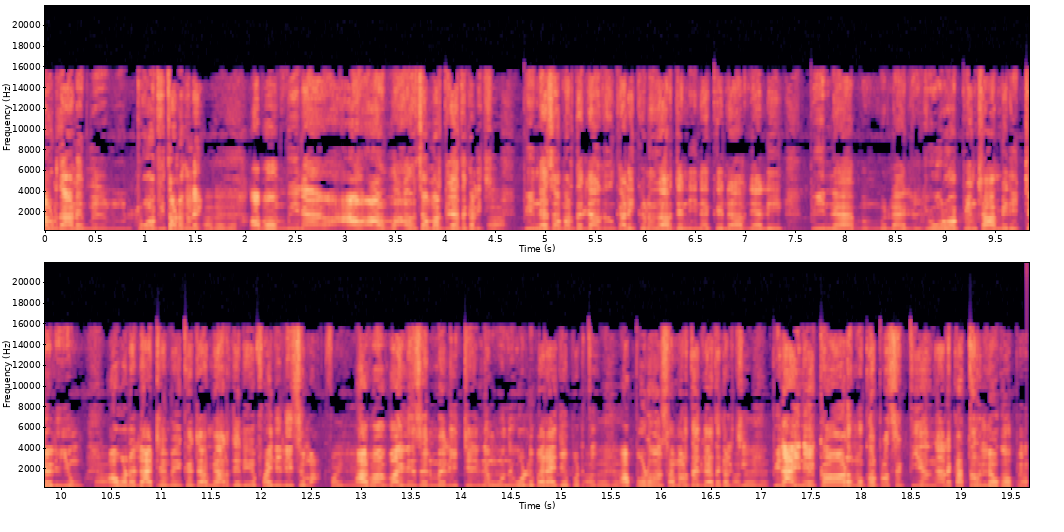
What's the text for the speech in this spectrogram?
അവിടുന്നാണ് ട്രോഫി തുടങ്ങുന്നത് അപ്പം പിന്നെ ആ കളിച്ച്. പിന്നെ സമ്മർദ്ദമില്ലാത്ത കളിക്കുന്നത് അർജന്റീനക്ക് എന്ന് പറഞ്ഞാൽ പിന്നെ പിന്നെ യൂറോപ്യൻ ചാമ്പ്യൻ ഇറ്റലിയും അവിടെ ലാറ്റിൻ അമേരിക്കൻ ചാമ്പ്യൻ അർജന്റീന ഫൈനലിസമാണ് അപ്പൊ ഫൈനലിസമേൽ ഇറ്റലിനെ മൂന്ന് ഗോൾഡ് പരാജയപ്പെടുത്തി. അപ്പോഴും സമ്മർദ്ദമില്ലാത്ത കളിച്ച്. പിന്നെ അതിനേക്കാളും ഒക്കെ പ്രസക്തി പറഞ്ഞാൽ ഖത്തർ ലോകകപ്പിൽ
